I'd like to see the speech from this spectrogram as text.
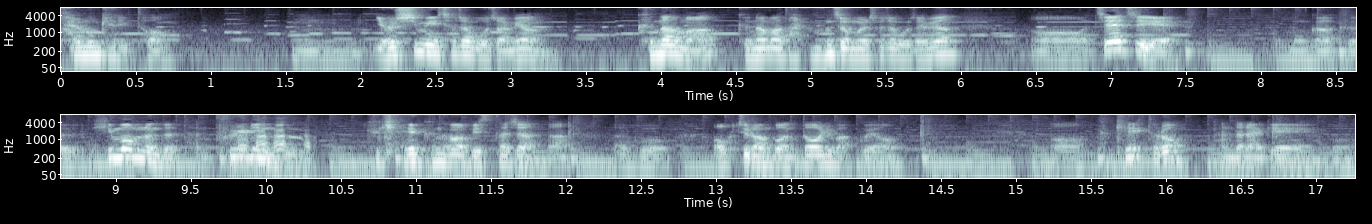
닮은 캐릭터, 음, 열심히 찾아보자면 그나마 그나마 닮은 점을 찾아보자면 어, 재즈의 뭔가 그 힘없는 듯한 풀린 눈 그게 그나마 비슷하지 않나라고 억지로 한번 떠올려봤고요. 어, 그 캐릭터로 간단하게 뭐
